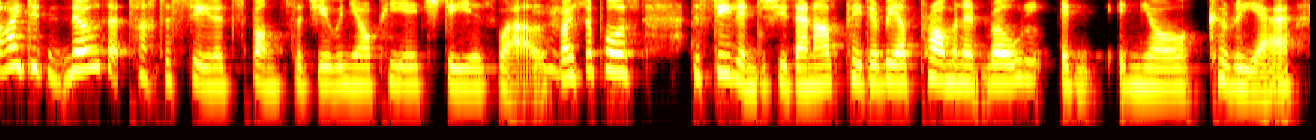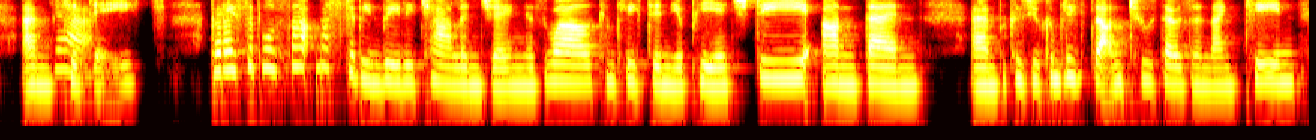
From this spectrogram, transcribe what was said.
I didn't know that Tata Steel had sponsored you in your PhD as well. Mm-hmm. So I suppose the steel industry then has played a real prominent role in in your career um, yeah. to date. But I suppose that must have been really challenging as well, completing your PhD and then um, because you completed that in 2019,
